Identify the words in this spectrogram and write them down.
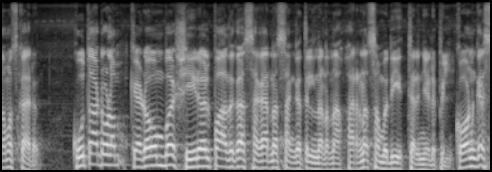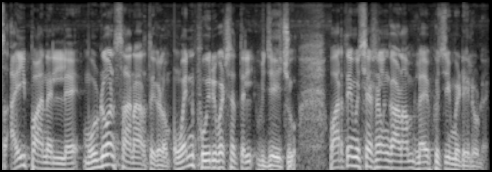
നമസ്കാരം. കൂത്താട്ടോളം കെടോമ്പ് ക്ഷീരോത്പാദക സഹകരണ സംഘത്തിൽ നടന്ന ഭരണസമിതി തെരഞ്ഞെടുപ്പിൽ കോൺഗ്രസ് ഐ പാനലിലെ മുഴുവൻ സ്ഥാനാർത്ഥികളും വൻ ഭൂരിപക്ഷത്തിൽ വിജയിച്ചു. വാർത്തയും വിശേഷങ്ങളും കാണാം ലൈവ് കൊച്ചി മീഡിയയിലൂടെ.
